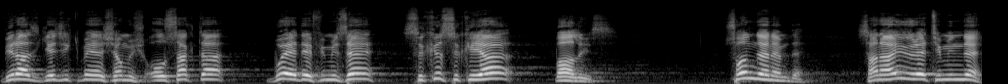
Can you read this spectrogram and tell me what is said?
biraz gecikme yaşamış olsak da bu hedefimize sıkı sıkıya bağlıyız. Son dönemde sanayi üretiminde,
